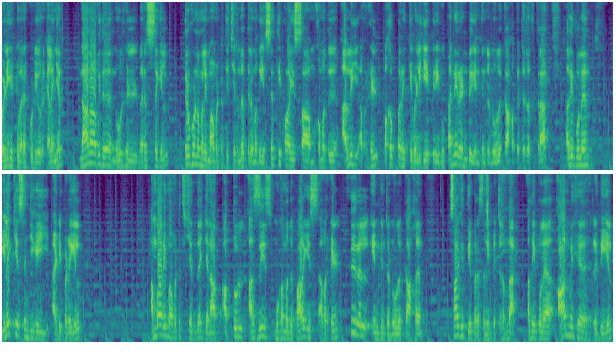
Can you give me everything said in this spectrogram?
வெளியிட்டு வரக்கூடிய ஒரு கலைஞர். நானாவித நூல்கள் வரிசையில் திருகோணமலை மாவட்டத்தைச் சேர்ந்த திருமதி சித்திபாயிசா முகமது அலி அவர்கள் வகுப்பறைக்கு வெளியே பிரிவு பன்னிரண்டு என்கின்ற நூலுக்காக பெற்றிருக்கிறார். அதே போல இலக்கிய சஞ்சிகை அடிப்படையில் அம்பாறை மாவட்டத்தைச் சேர்ந்த ஜனாப் அப்துல் அசீஸ் முகமது பாயிஸ் அவர்கள் கீரல் என்கின்ற நூலுக்காக சாகித்ய பரிசனை பெற்றிருந்தார். அதே போல ஆன்மீக ரீதியில்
